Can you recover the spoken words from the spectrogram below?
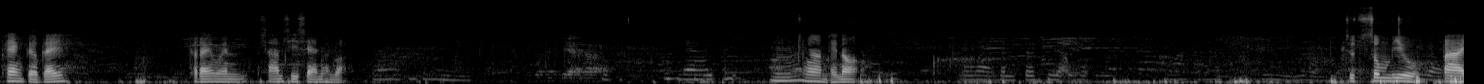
แพงเติบได้เท่าไรมันสามสี่แสนพันบ่หน้าทงามแท้เนาะหว่างเป็นเสื้อเสื้อพวก จุดชมวิวปลาย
